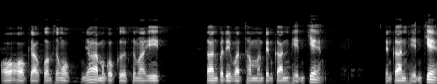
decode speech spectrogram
พอออกจากความสงบหญ้ามันก็เกิดขึ้นมาอีก การปฏิบัติธรรมมันเป็นการเห็นแจ้ง เป็นการเห็นแจ้ง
